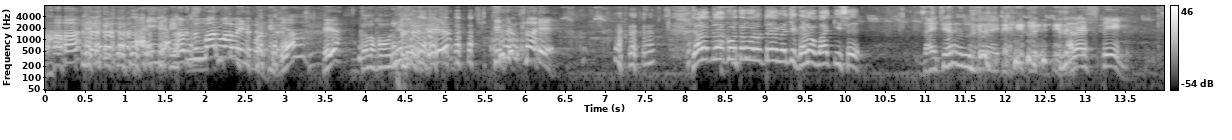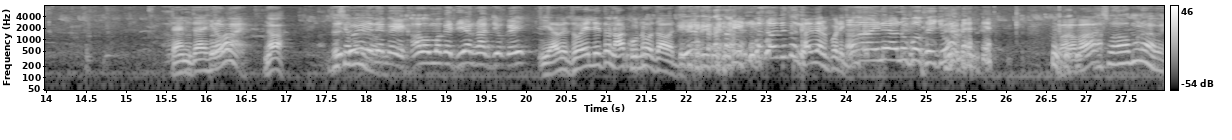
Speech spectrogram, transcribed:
હા. લે. અડધું મારું આવે ને પણ. હે? હે? ગલફાઉં ને કેમ થાય? ઝડપ રાખો તમારો ટાઈમ હજી ઘણો બાકી છે. જાય ત્યારે અરે સ્પીડ ટાઈમ જાય હો. કઈ ખાવામાં કઈ ધ્યાન રાખજો કઈ એ હવે જોઈ લીધું ને આખું ન જવા દે ખબર પડી ગઈ એને અનુભવ થઈ ગયો વાહ વાહ આંસુ આવવા મળે હવે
